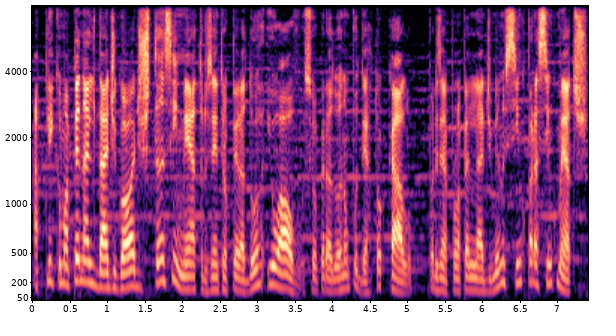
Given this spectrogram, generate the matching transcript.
Aplique uma penalidade igual à distância em metros entre o operador e o alvo, se o operador não puder tocá-lo. Por exemplo, uma penalidade de menos 5 para 5 metros.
